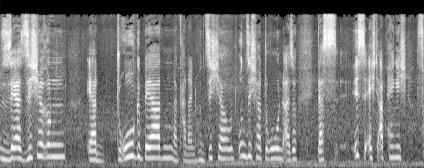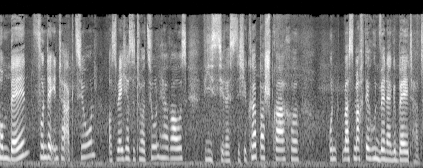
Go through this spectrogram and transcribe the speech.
sehr sicheren, eher Drohgebärden, dann kann ein Hund sicher und unsicher drohen. Also das ist echt abhängig vom Bellen, von der Interaktion, aus welcher Situation heraus, wie ist die restliche Körpersprache und was macht der Hund, wenn er gebellt hat.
